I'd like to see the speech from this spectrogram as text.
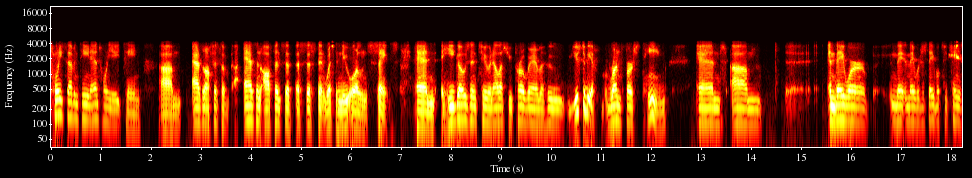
2017 and 2018 um, as an offensive as an offensive assistant with the New Orleans Saints, and he goes into an LSU program who used to be a run first team, and um, and they were and they and they were just able to change.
